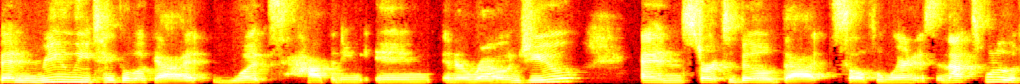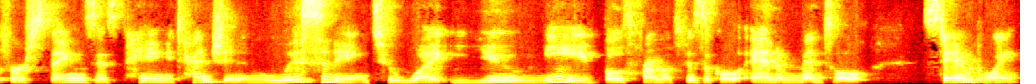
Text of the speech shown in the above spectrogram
then really take a look at what's happening in and around you and start to build that self-awareness and that's one of the first things is paying attention and listening to what you need both from a physical and a mental standpoint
